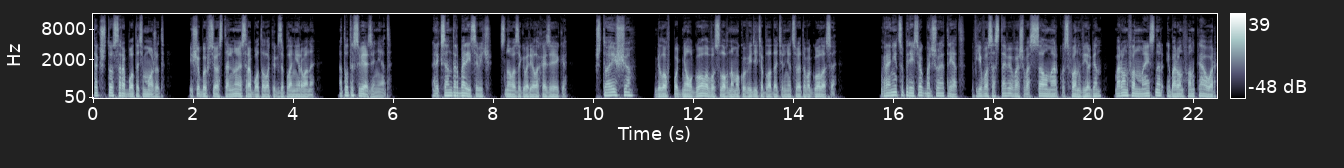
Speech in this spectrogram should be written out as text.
Так что сработать может. Еще бы все остальное сработало, как запланировано. А тут и связи нет. «Александр Борисович», — снова заговорила хозяйка. «Что еще?» Белов поднял голову, словно мог увидеть обладательницу этого голоса. «Границу пересек большой отряд. В его составе ваш вассал Маркус фон Вирган, барон фон Мейснер и барон фон Кауэр.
